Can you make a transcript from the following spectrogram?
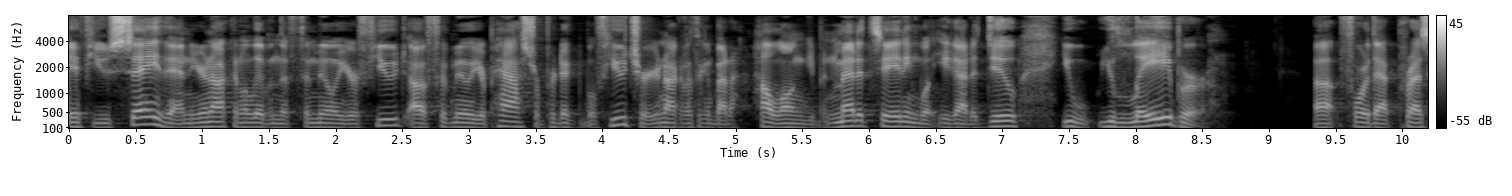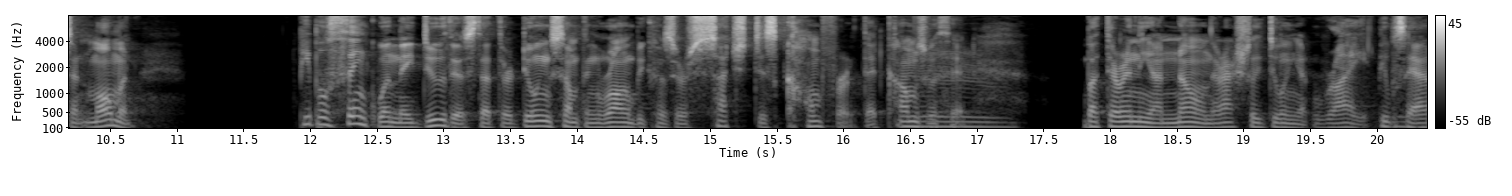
if you say then you're not going to live in the familiar future, uh, familiar past or predictable future, you're not going to think about how long you've been meditating, what you got to do. You you labor uh, for that present moment. People think when they do this that they're doing something wrong because there's such discomfort that comes mm. with it. Mm. But they're in the unknown. They're actually doing it right. People mm. say, I,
